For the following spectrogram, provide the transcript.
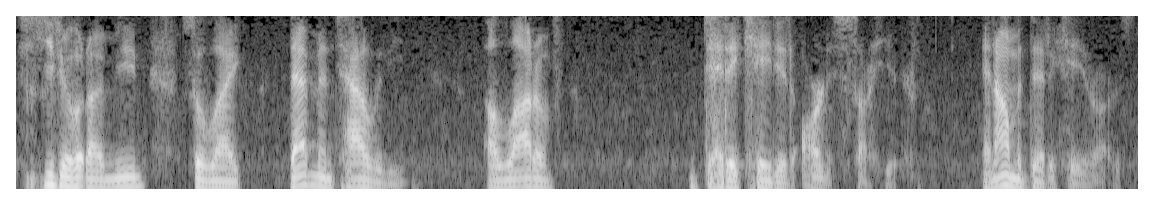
You know what I mean? So like that mentality, a lot of dedicated artists are here. And I'm a dedicated artist.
